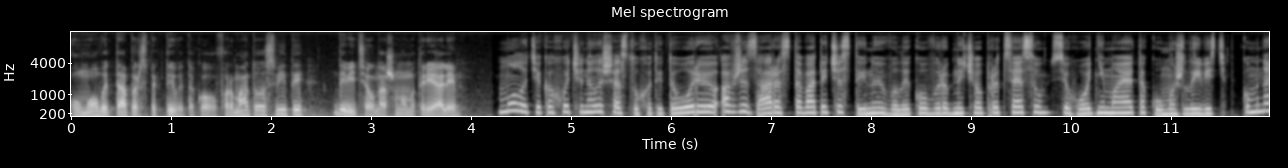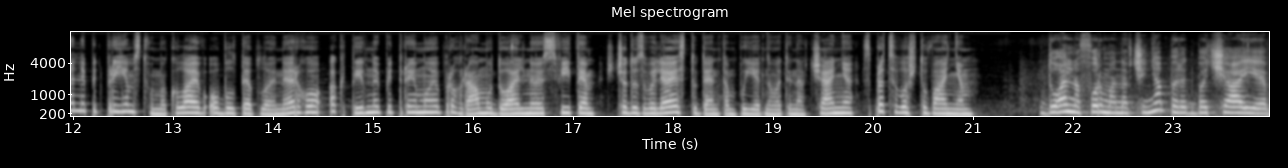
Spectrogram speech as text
умови та перспективи такого формату освіти дивіться у нашому матеріалі. Молодь, яка хоче не лише слухати теорію, а вже зараз ставати частиною великого виробничого процесу, сьогодні має таку можливість. Комунальне підприємство Миколаїв облтеплоенерго активно підтримує програму дуальної освіти, що дозволяє студентам поєднувати навчання з працевлаштуванням. Дуальна форма навчання передбачає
